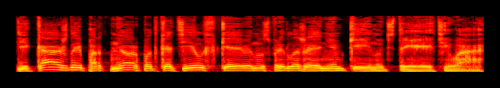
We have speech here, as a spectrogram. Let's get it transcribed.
и каждый партнер подкатил к Кевину с предложением кинуть третьего.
